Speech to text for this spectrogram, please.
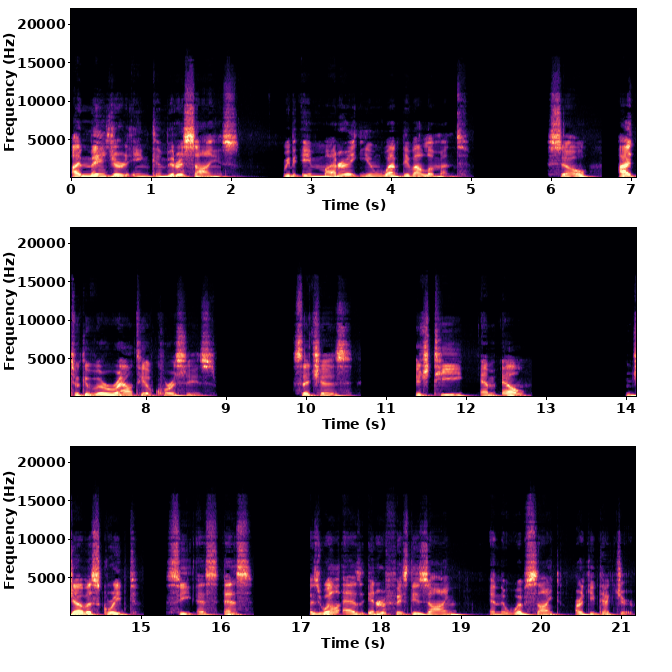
I majored in computer science with a minor in web development. So, I took a variety of courses, such as HTML, JavaScript, CSS, as well as interface design and the website architecture.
